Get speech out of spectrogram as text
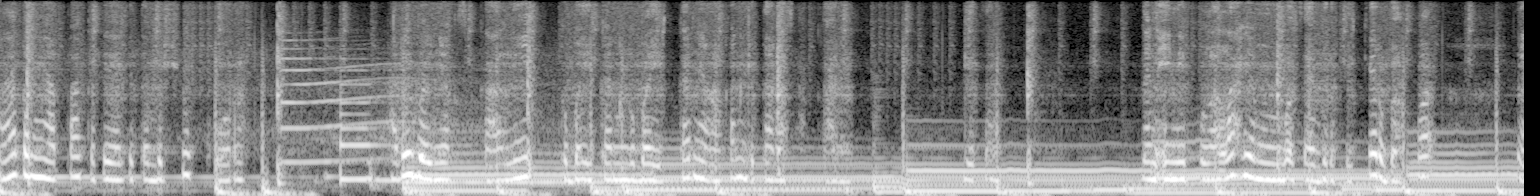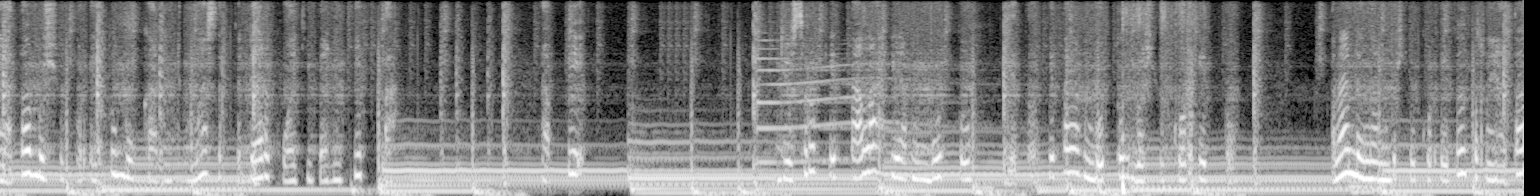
Karena ternyata ketika kita bersyukur ada banyak sekali kebaikan-kebaikan yang akan kita rasakan gitu. Dan ini pula lah yang membuat saya berpikir bahwa ternyata bersyukur itu bukan cuma sekedar kewajiban kita tapi justru kita lah yang butuh gitu. Kita yang butuh bersyukur itu. Karena dengan bersyukur itu ternyata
